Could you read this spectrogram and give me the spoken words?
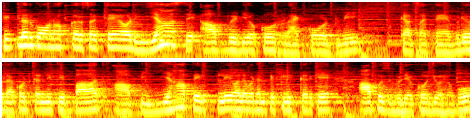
टिटलर को ऑन ऑफ़ कर सकते हैं और यहाँ से आप वीडियो को रिकॉर्ड भी कर सकते हैं। वीडियो रिकॉर्ड करने के बाद आप यहाँ पे प्ले वाले बटन पे क्लिक करके आप उस वीडियो को जो है वो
